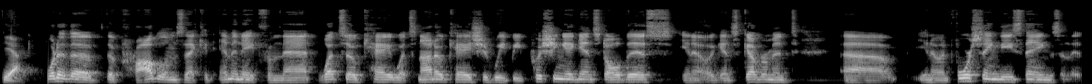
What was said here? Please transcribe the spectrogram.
Yeah. What are the, the problems that could emanate from that? What's okay? What's not okay? Should we be pushing against all this, you know, against government? Uh, you know, enforcing these things and the,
